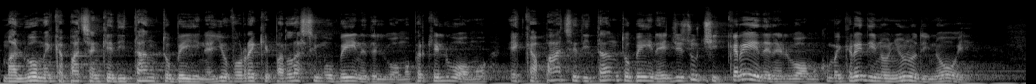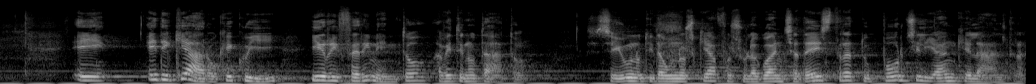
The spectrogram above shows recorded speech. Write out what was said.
ma l'uomo è capace anche di tanto bene. Io vorrei che parlassimo bene dell'uomo, perché l'uomo è capace di tanto bene e Gesù ci crede nell'uomo come crede in ognuno di noi. E, ed è chiaro che qui il riferimento, avete notato, se uno ti dà uno schiaffo sulla guancia destra, tu porgili anche l'altra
